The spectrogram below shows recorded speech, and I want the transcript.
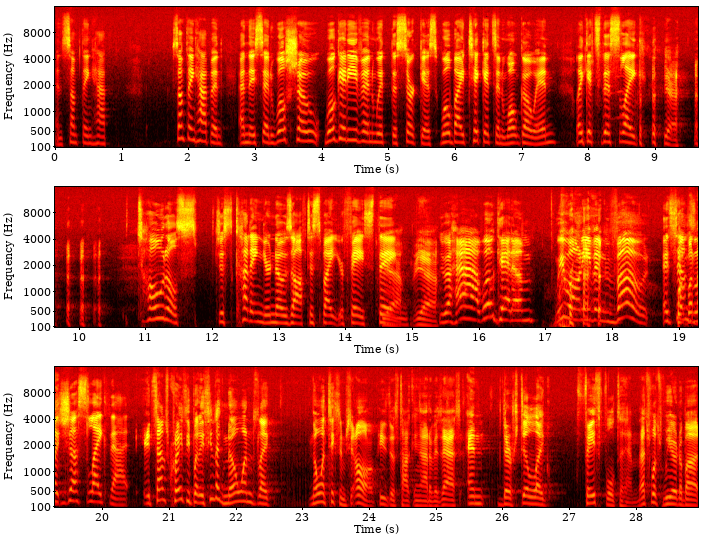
and something happened. Something happened, and they said, "We'll show, we'll get even with the circus. We'll buy tickets and won't go in." Like it's this like yeah. total s- just cutting your nose off to spite your face thing. Yeah, yeah. Ha! We'll get him. We won't even vote. It sounds but, like- just like that. It sounds crazy, but it seems like no one's like, no one takes him. Oh, he's just talking out of his ass, and they're still like faithful to him. That's what's weird about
